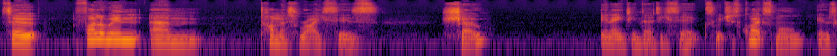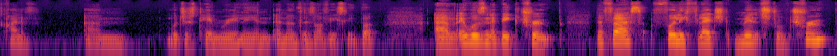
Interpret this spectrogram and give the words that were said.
So, following um, Thomas Rice's show in 1836, which was quite small, it was kind of, um, well, just him really, and, and others obviously, but um, it wasn't a big troupe. The first fully fledged minstrel troupe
